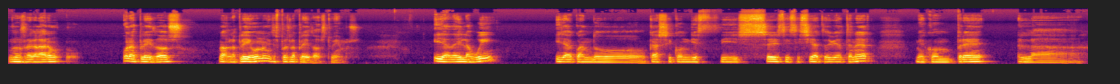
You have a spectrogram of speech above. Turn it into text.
nos regalaron una Play 2, no, la Play 1 y después la Play 2 tuvimos. Y ya de ahí la Wii. Y ya cuando casi con 16, 17 debía tener, me compré la,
